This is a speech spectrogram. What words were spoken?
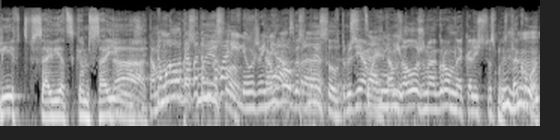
лифт в Советском Союзе. Да, там Но много мы об этом смыслов. говорили уже там не много раз смыслов, друзья мои. Там лифт. заложено огромное количество смыслов. Угу. Так вот,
